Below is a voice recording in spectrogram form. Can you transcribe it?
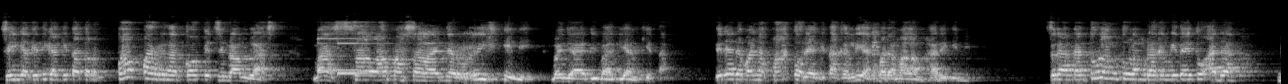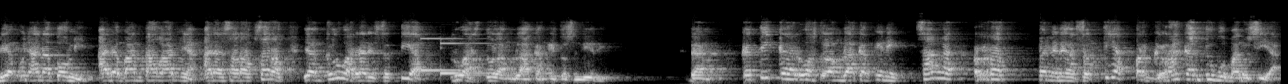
Sehingga ketika kita terpapar dengan COVID-19, masalah-masalah nyeri ini menjadi bagian kita. Tidak ada banyak faktor yang kita akan lihat pada malam hari ini. Sedangkan tulang-tulang belakang kita itu ada dia punya anatomi, ada bantalannya, ada saraf-saraf yang keluar dari setiap ruas tulang belakang itu sendiri. Dan ketika ruas tulang belakang ini sangat erat dengan setiap pergerakan tubuh manusia,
